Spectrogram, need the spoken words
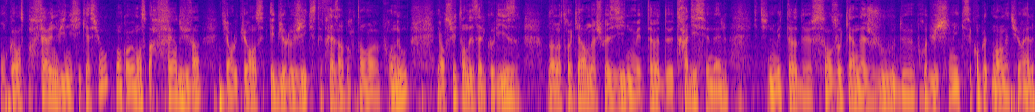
On commence par faire une vinification, donc on commence par faire du vin, qui en l'occurrence est biologique, c'était très important euh, pour nous, et ensuite on désalcoolise. Dans notre cas, on a choisi une méthode traditionnelle, c'est une méthode sans aucun ajout de produits chimiques, c'est complètement naturel.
